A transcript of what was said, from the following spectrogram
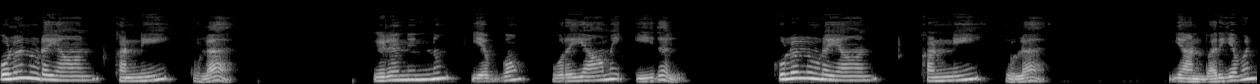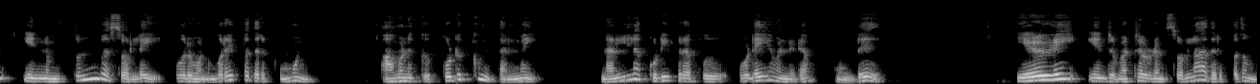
குலனுடையான் கண்ணே உள இளனென்னும் எவ்வம் உரையாமை ஈதல் குலனுடையான் கண்ணே உல யான் வறியவன் என்னும் துன்ப சொல்லை ஒருவன் உரைப்பதற்கு முன் அவனுக்கு கொடுக்கும் தன்மை நல்ல குடிப்பிறப்பு உடையவனிடம் உண்டு. ஏழை என்று மற்றவரிடம் சொல்லாதிருப்பதும்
